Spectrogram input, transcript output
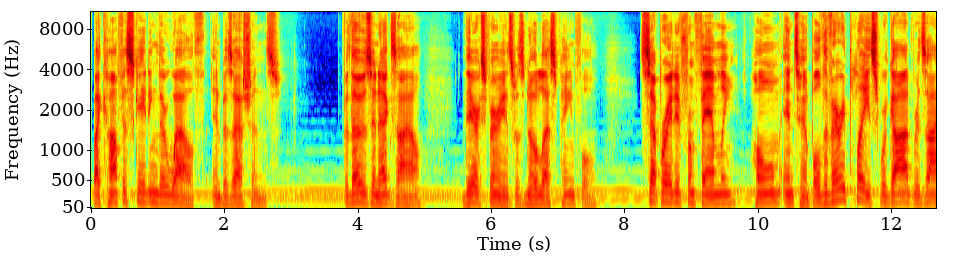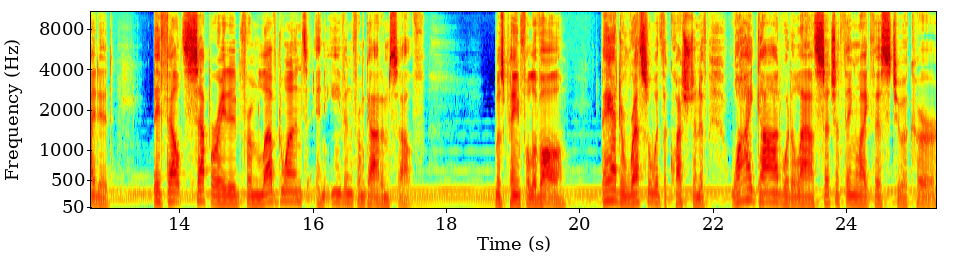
by confiscating their wealth and possessions. For those in exile, their experience was no less painful. Separated from family, home, and temple, the very place where God resided, they felt separated from loved ones and even from God Himself. Most painful of all, they had to wrestle with the question of why God would allow such a thing like this to occur.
